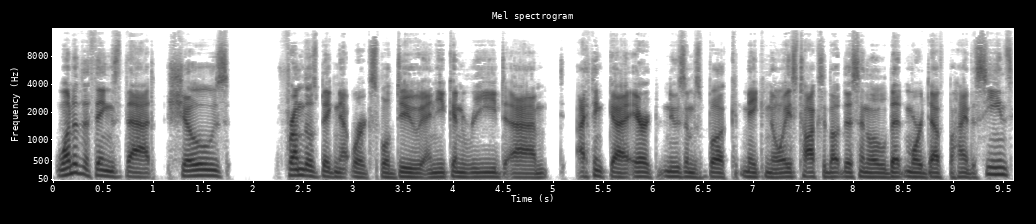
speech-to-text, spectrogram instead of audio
one of the things that shows from those big networks will do, and you can read, um, I think uh, Eric Nuzum's book, Make Noise, talks about this in a little bit more depth behind the scenes.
